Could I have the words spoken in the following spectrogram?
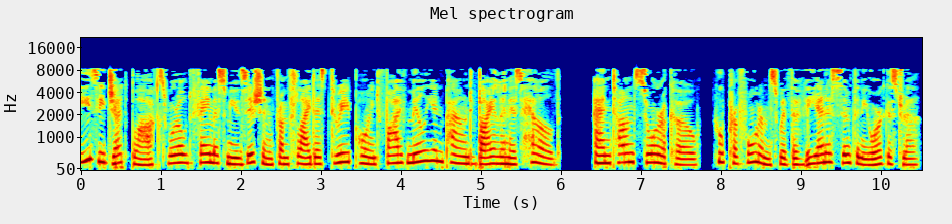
EasyJet blocks world-famous musician from flight as £3.5 million violin is held. Anton Sorokow, who performs with the Vienna Symphony Orchestra,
